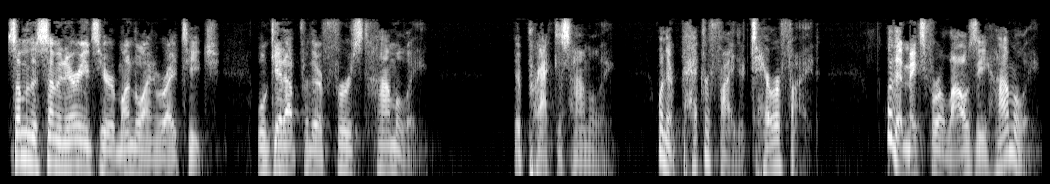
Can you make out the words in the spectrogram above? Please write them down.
Some of the seminarians here at Mundelein, where I teach, will get up for their first homily, their practice homily. When they're petrified, they're terrified. Well, that makes for a lousy homily.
